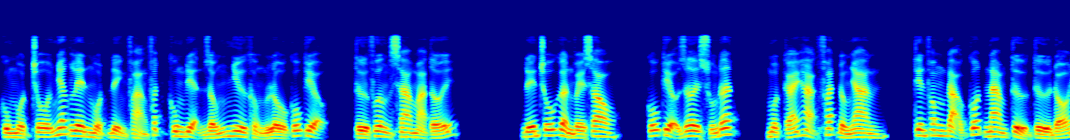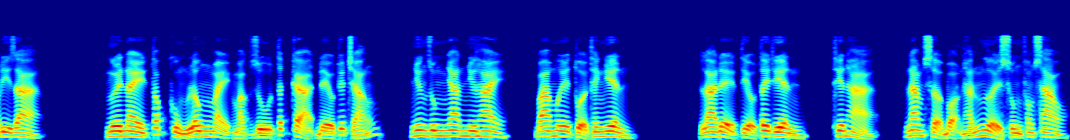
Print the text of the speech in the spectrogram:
cùng một chỗ nhấc lên một đỉnh phảng phất cung điện giống như khổng lồ cố kiệu, từ phương xa mà tới. Đến chỗ gần về sau, cố kiệu rơi xuống đất, một cái hạc phát đồng nhan, tiên phong đạo cốt nam tử từ đó đi ra. Người này tóc cùng lông mày mặc dù tất cả đều tuyết trắng, nhưng dung nhan như hai, 30 tuổi thanh niên. Là để tiểu Tây Thiên, Thiên Hà, nam sở bọn hắn người xung phong sao.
